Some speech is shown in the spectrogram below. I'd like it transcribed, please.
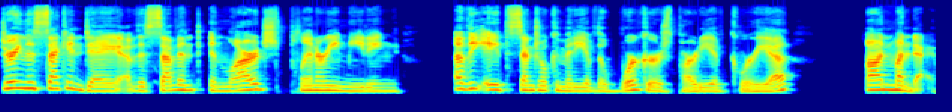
during the second day of the seventh enlarged plenary meeting of the Eighth Central Committee of the Workers' Party of Korea on Monday.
